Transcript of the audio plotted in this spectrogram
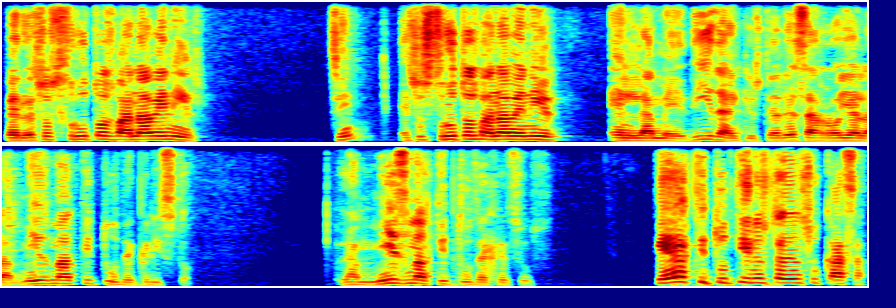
pero esos frutos van a venir. ¿Sí? Esos frutos van a venir en la medida en que usted desarrolla la misma actitud de Cristo, la misma actitud de Jesús. ¿Qué actitud tiene usted en su casa?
